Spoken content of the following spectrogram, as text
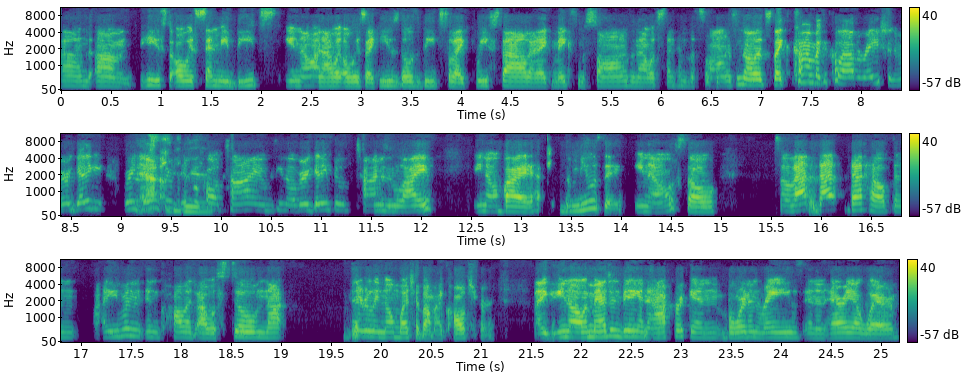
and um, he used to always send me beats, you know, and I would always like use those beats to like freestyle and like make some songs, and I would send him the songs. You know, it's like kind of like a collaboration. We're getting we're getting through difficult times, you know, we're getting through times in life, you know, by the music, you know. So so that that that helped, and I, even in college, I was still not didn't really know much about my culture. Like you know, imagine being an African born and raised in an area where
